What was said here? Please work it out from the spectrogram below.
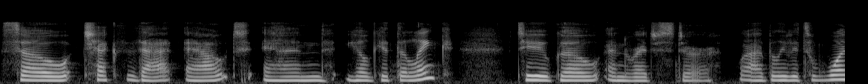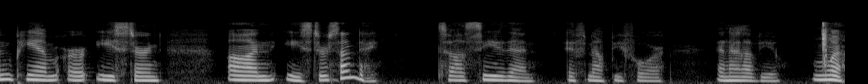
So check that out and you'll get the link to go and register. Well, I believe it's 1 p.m. or Eastern on Easter Sunday. So I'll see you then, if not before. And I love you. Mwah.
